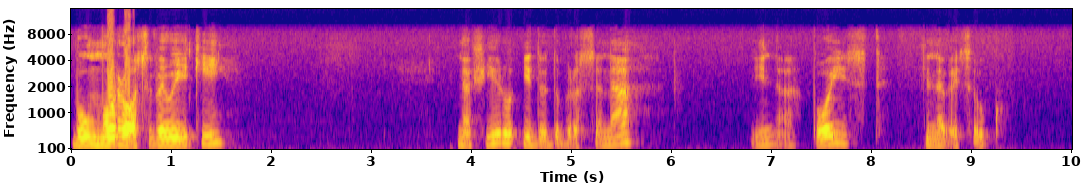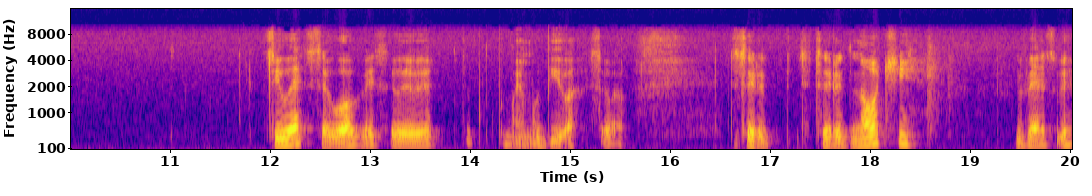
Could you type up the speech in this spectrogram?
Був мороз великий. На фіру і до Добросина, і на поїзд, і на висилку. Ціле село виселили, по-моєму, біла села. серед, серед ночі везли.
